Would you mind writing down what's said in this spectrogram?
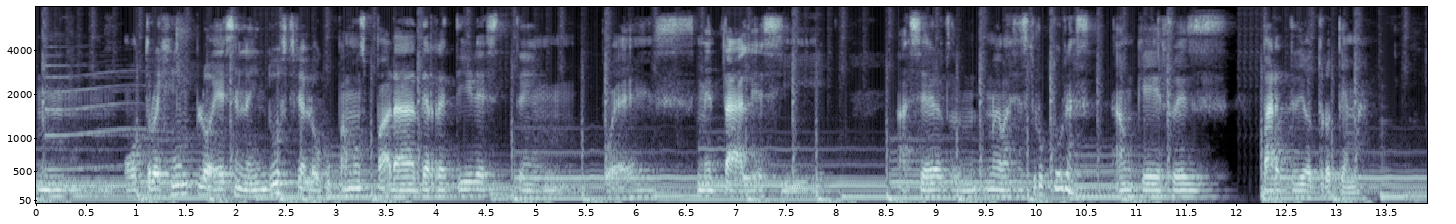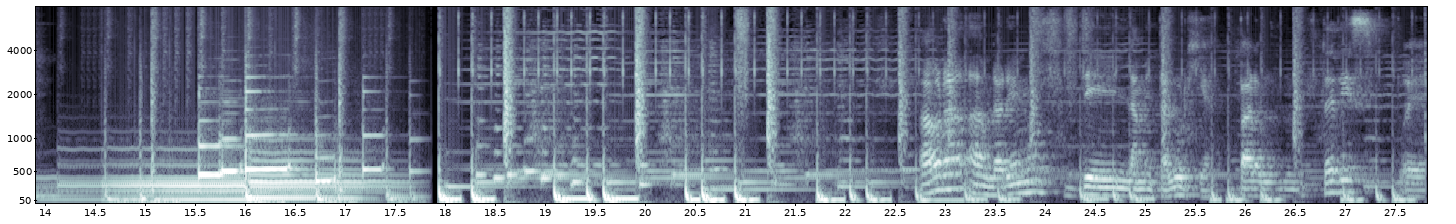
Mm, otro ejemplo es en la industria, lo ocupamos para derretir este, pues, metales y hacer nuevas estructuras, aunque eso es parte de otro tema. Metalurgia. Para ustedes, pues,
